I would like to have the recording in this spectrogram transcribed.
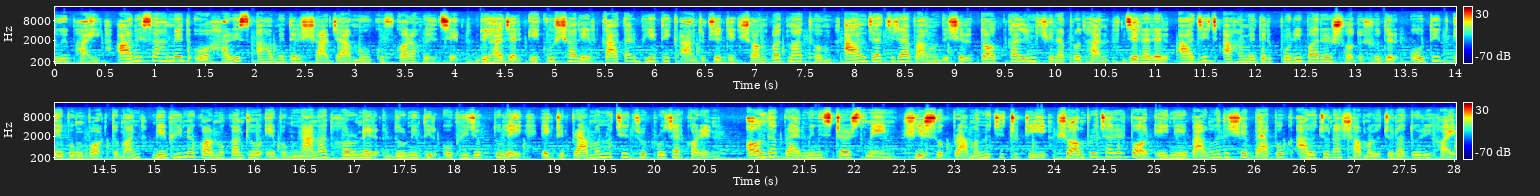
দুই ভাই আনিস আহমেদ ও হারিস আহমেদের সাজা মৌকুফ করা হয়েছে। দুই সালের কাতার ভিত্তিক আন্তর্জাতিক সংবাদ মাধ্যম আল জাজিরা বাংলাদেশের তৎকালীন সেনাপ্রধান জেনারেল আজিজ আহমেদের পরিবারের সদস্যদের অতীত এবং বর্তমান বিভিন্ন কর্মকাণ্ড এবং নানা ধরনের দুর্নীতির অভিযোগ তুলে একটি প্রামাণ্যচিত্র প্রচার করেন। All the prime minister's men. শীর্ষক প্রামাণ্যচিত্রটি সম্প্রচারের পর এই নিয়ে বাংলাদেশে ব্যাপক আলোচনা সমালোচনা তৈরি হয়।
